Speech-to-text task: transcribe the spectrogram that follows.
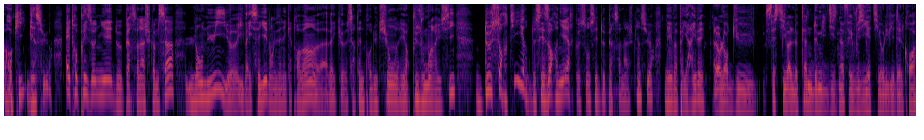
Rocky, bien sûr. Être prisonnier de personnages comme ça, l'ennui, il va essayer dans les années 80, avec certaines productions d'ailleurs plus ou moins réussies, de sortir de ces ornières que sont ces deux personnages, bien sûr. Mais il va pas y arriver. Alors lors du Festival de Cannes 2019, et vous y étiez Olivier Delcroix,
